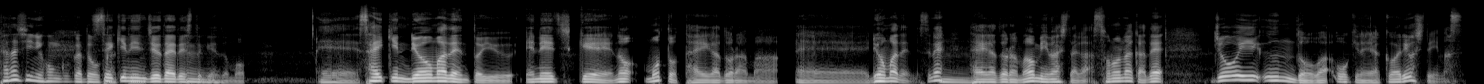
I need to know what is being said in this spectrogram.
正しい日本語かどうか。責任重大ですけれども、えー最近「龍馬伝」という NHK の元大河ドラマ「えー龍馬伝」ですね、うん。大河ドラマを見ましたがその中で上位運動は大きな役割をしています。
